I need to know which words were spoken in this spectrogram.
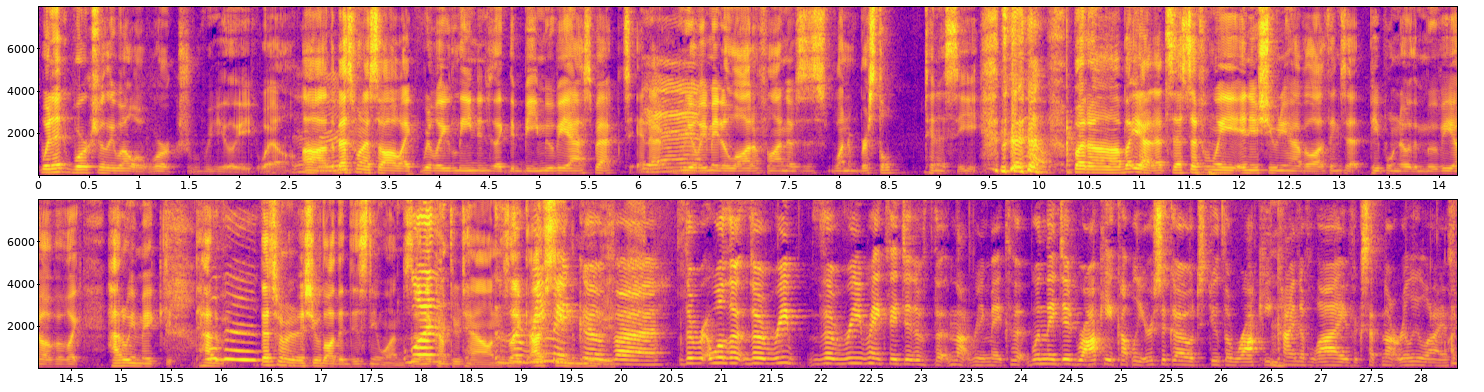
when it works really well, it works really well. Uh, Mm-hmm. the best one I saw like really leaned into like the B movie aspect, and Yeah. that really made a lot of fun. It was this one in Bristol, Tennessee. Oh. but uh, but yeah, that's that's definitely an issue when you have a lot of things that people know the movie of. Of like, how do we make how do Well, the- that's an issue with a lot of the Disney ones Well, when they come through town. It's the like I've seen the remake movie. of uh, the well the the re, the remake they did of the not remake when they did Rocky a couple years ago to do the Rocky Hmm. kind of live except not really live. I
